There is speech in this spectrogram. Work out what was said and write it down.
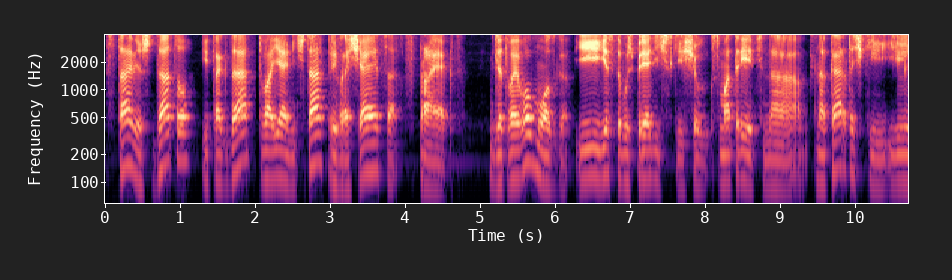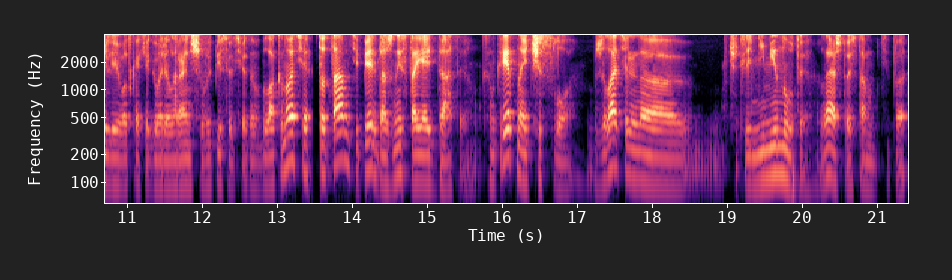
ставишь дату, и тогда твоя мечта превращается в проект для твоего мозга. И если ты будешь периодически еще смотреть на, на карточки или, вот как я говорил раньше, выписывать все это в блокноте, то там теперь должны стоять даты. Конкретное число. Желательно чуть ли не минуты. Знаешь, то есть там типа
